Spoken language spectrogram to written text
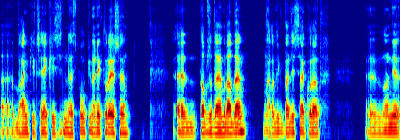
e, banki czy jakieś inne spółki. No niektóre jeszcze e, dobrze dałem radę, ale WIG 20 akurat e, no nie,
